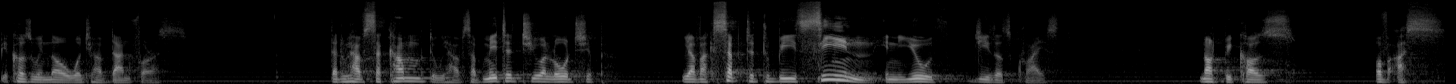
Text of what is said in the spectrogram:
because we know what you have done for us. That we have succumbed, we have submitted to your lordship, we have accepted to be seen in you, Jesus Christ, not because of us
